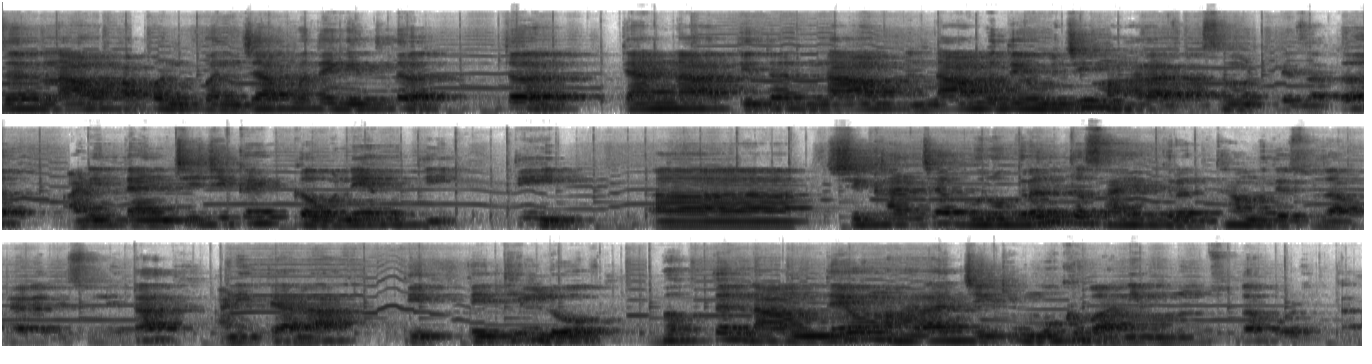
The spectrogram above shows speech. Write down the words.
जर नाव आपण पंजाबमध्ये घेतलं तर त्यांना तिथं नाम नामदेवजी महाराज असं म्हटले जातं. आणि त्यांची जी काही कवने होती ती शिखांच्या गुरुग्रंथ साहेब ग्रंथामध्ये सुद्धा आपल्याला दिसून येतात. आणि त्याला तेथील लोक भक्त नामदेव महाराज जी की मुखबाणी म्हणून सुद्धा ओळखतात.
